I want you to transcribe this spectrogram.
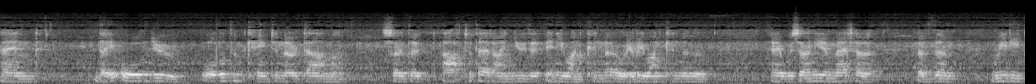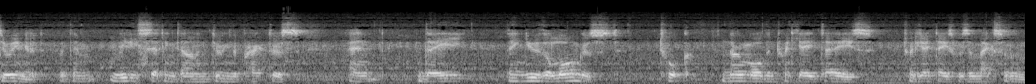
And they all knew, all of them came to know Dharma, so that after that I knew that anyone can know, everyone can know. And it was only a matter of them really doing it, of them really setting down and doing the practice. And they, they knew the longest took no more than 28 days 28 days was a maximum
